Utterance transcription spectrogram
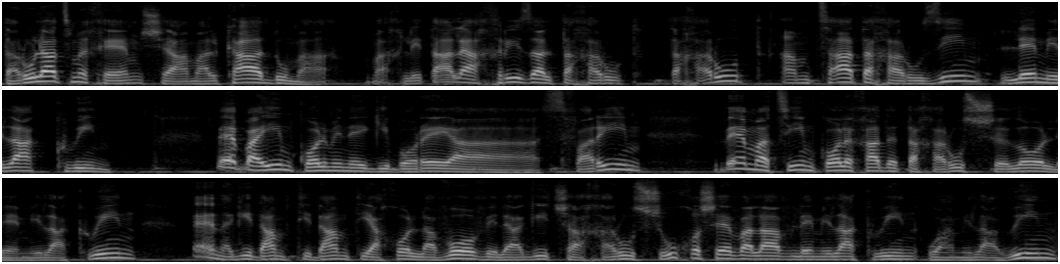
תארו לעצמכם שהמלכה האדומה מחליטה להכריז על תחרות. תחרות המצאת החרוזים למילה קווין. ובאים כל מיני גיבורי הספרים ומציעים כל אחד את החרוז שלו למילה קווין. נגיד אמפטי דמפטי יכול לבוא ולהגיד שהחרוז שהוא חושב עליו למילה קווין הוא המילה ווין,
